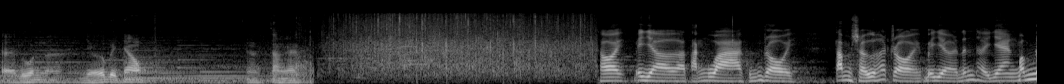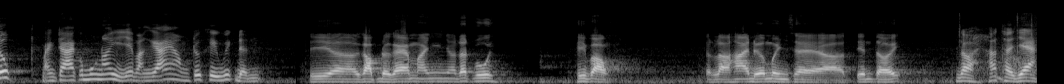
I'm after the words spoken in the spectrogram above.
sẽ luôn à, nhớ về nhau. À, tặng em thôi bây giờ tặng quà cũng rồi tâm sự hết rồi bây giờ đến thời gian bấm nút. Bạn trai có muốn nói gì với bạn gái không trước khi quyết định? Thì à, gặp được em anh rất vui hy vọng. Là hai đứa mình sẽ tiến tới. Rồi hết thời gian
